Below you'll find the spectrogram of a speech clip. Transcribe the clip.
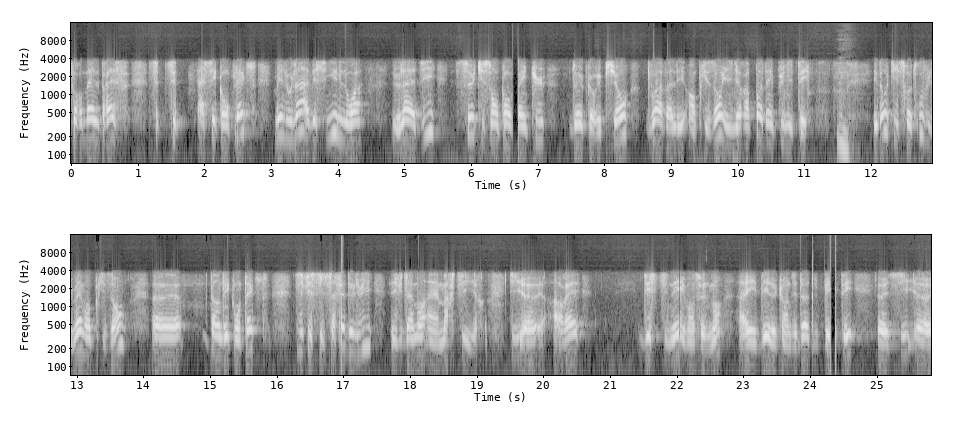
formelles. Bref, c'est assez complexe. Mais Lula avait signé une loi. Lula a dit ceux qui sont convaincus de corruption doivent aller en prison il n'y aura pas d'impunité. Hmm. Et donc, il se retrouve lui-même en prison. Euh, dans des contextes difficiles. Ça fait de lui, évidemment, un martyr qui euh, aurait destiné éventuellement à aider le candidat du PT euh, si euh,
